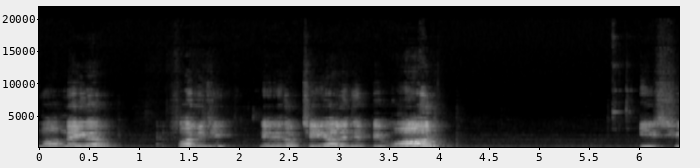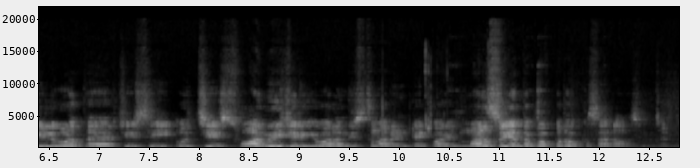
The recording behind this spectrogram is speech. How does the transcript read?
మా అన్నయ్య గారు స్వామీజీ నేను ఏదో చేయాలని చెప్పి వారు ఈ షీల్డ్ కూడా తయారు చేసి వచ్చి స్వామీజీలకి వారు అందిస్తున్నారంటే వారి మనసు ఎంత గొప్పదో ఒక్కసారి ఆలోచించండి.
